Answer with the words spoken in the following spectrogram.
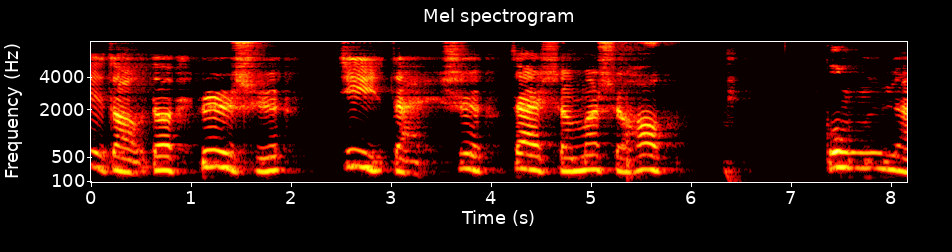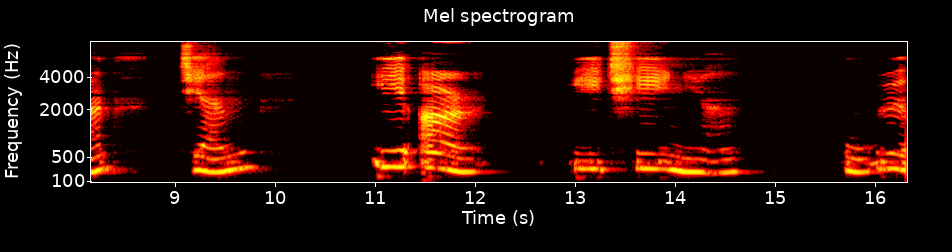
最早的日食记载是在什么时候？公元前一二一七年五月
